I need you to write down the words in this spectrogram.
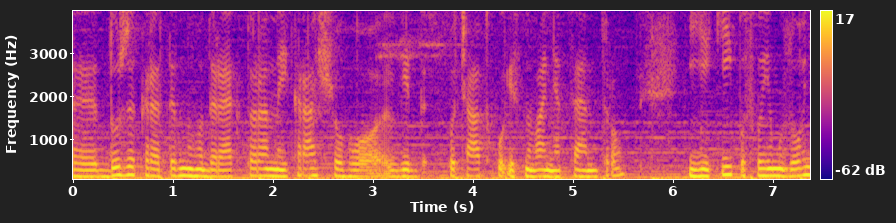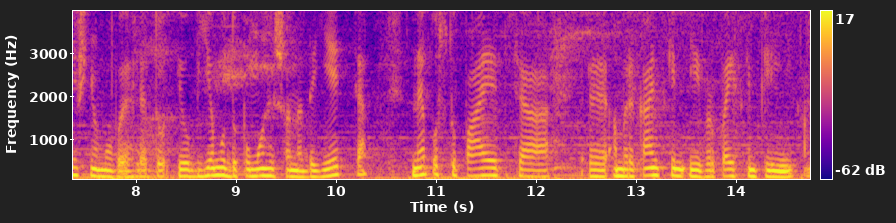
е, дуже креативного директора, найкращого від початку існування центру, і який по своєму зовнішньому вигляду і об'єму допомоги, що надається, не поступається американським і європейським клінікам.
